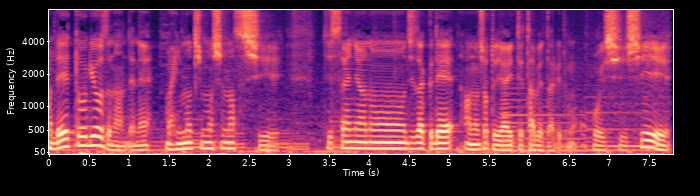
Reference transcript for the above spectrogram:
まあ、冷凍餃子なんでね、まあ、日持ちもしますし実際にあの自宅であのちょっと焼いて食べたりでも美味しいし、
